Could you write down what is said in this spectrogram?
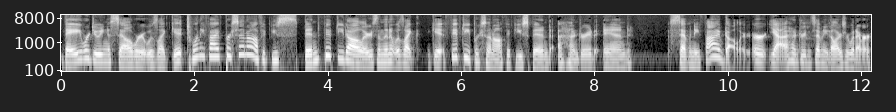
They were doing a sale where it was like, get 25% off if you spend $50. And then it was like, get 50% off if you spend a hundred and $75 or yeah, $170 or whatever.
